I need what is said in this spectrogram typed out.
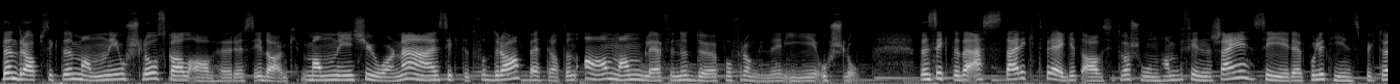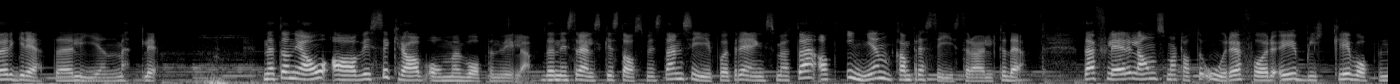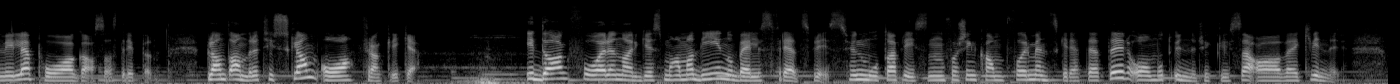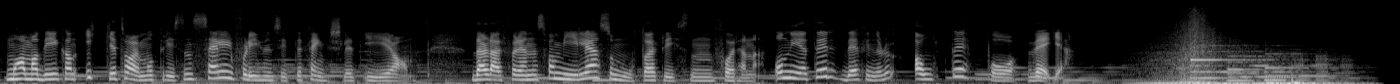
Den drapssiktede mannen i Oslo skal avhøres i dag. Mannen i 20-årene er siktet for drap etter at en annen mann ble funnet død på Frogner i Oslo. Den siktede er sterkt preget av situasjonen han befinner seg i, sier politiinspektør Grete Lien Metli. Netanyahu avviser krav om våpenhvile. Den israelske statsministeren sier på et regjeringsmøte at ingen kan presse Israel til det. Det er flere land som har tatt til orde for øyeblikkelig våpenhvile på Gazastripen bl.a. Tyskland og Frankrike. I dag får Narges Mohammadi Nobels fredspris. Hun mottar prisen for sin kamp for menneskerettigheter og mot undertrykkelse av kvinner. Mohammadi kan ikke ta imot prisen selv fordi hun sitter fengslet i Iran. Det er derfor hennes familie som mottar prisen for henne. Og nyheter det finner du alltid på VG.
